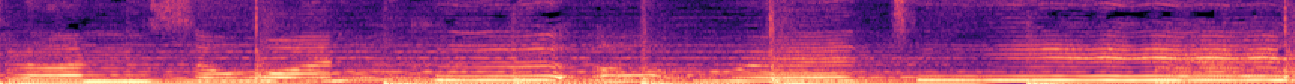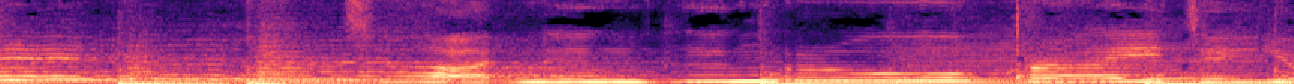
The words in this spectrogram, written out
พลันสวรรค์คืออเวจีชาติหนึ่งพึงรู้ใครจะอยู่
